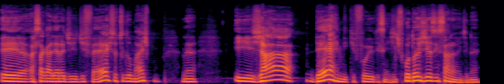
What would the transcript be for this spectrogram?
é, essa galera de, de festa tudo mais, né? E já Derme, que foi assim, a gente ficou dois dias em Sarandi, né?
